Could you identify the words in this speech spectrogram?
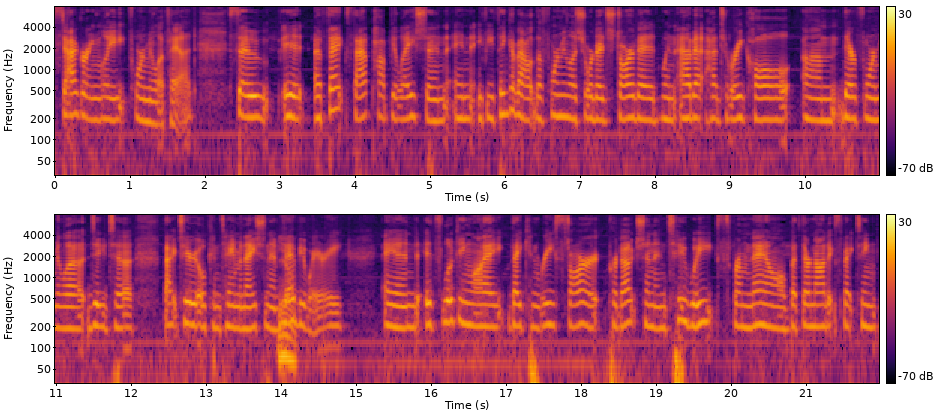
staggeringly formula fed. So it affects that population. And if you think about the formula shortage started when Abbott had to recall um, their formula due to bacterial contamination in February and it's looking like they can restart production in two weeks from now, but they're not expecting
